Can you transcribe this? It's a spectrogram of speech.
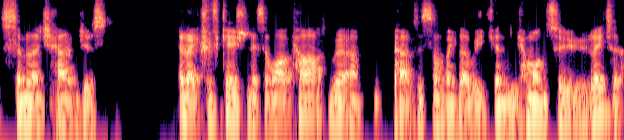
similar challenges electrification is a wild card. Where um, perhaps it's something that we can come on to later.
